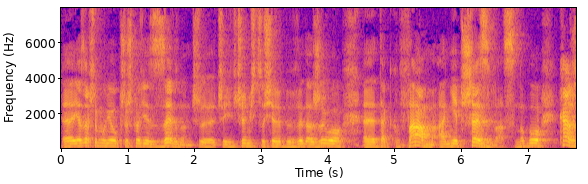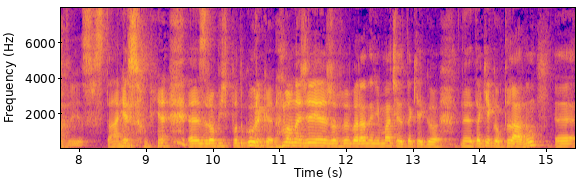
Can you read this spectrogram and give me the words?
E, Ja zawsze mówię o przeszkodzie z zewnątrz, e, czyli czymś, co się by wydarzyło e, tak wam, a nie przez was. No bo każdy jest w stanie sobie e, zrobić podgórkę. No mam nadzieję, że wy barany nie macie takiego, e, takiego planu. E,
